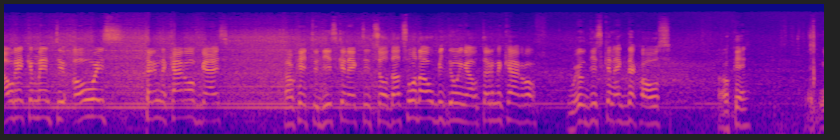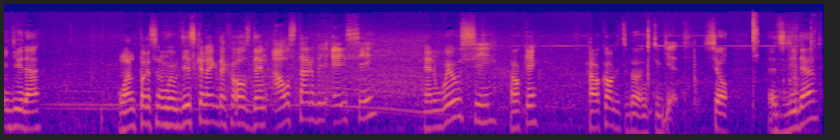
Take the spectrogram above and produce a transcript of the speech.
I'll recommend to always turn the car off guys okay to disconnect it so that's what I'll be doing I'll turn the car off we'll disconnect the hose okay let me do that one person will disconnect the hose then I'll start the AC and we'll see okay how cold it's going to get. So let's do that.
